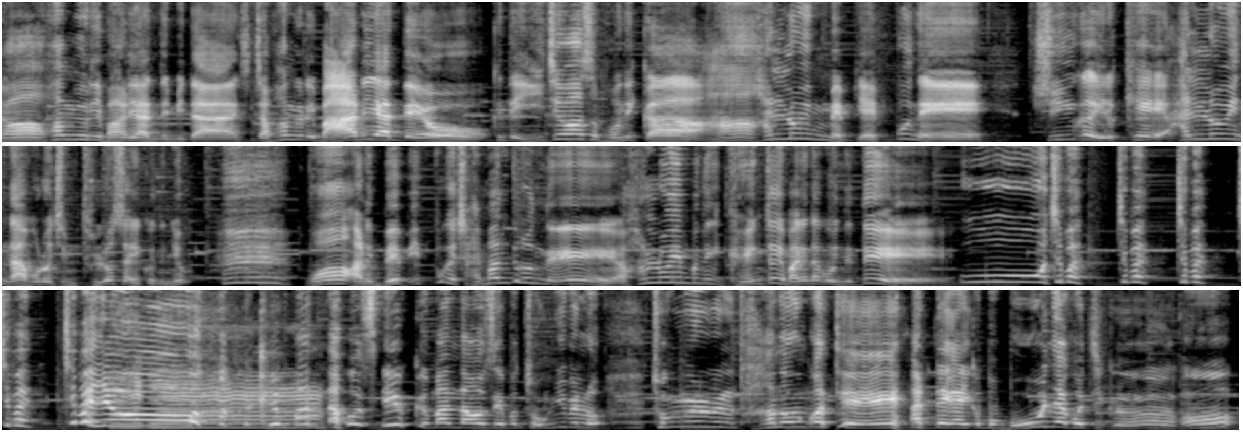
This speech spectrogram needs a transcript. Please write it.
야 확률이 말이 안 됩니다. 진짜 확률이 말이 안 돼요. 근데 이제 와서 보니까 아 할로윈 맵 예쁘네. 주위가 이렇게 할로윈 나무로 지금 둘러싸여 있거든요 와 아니 맵 이쁘게 잘 만들었네. 할로윈 분위기 굉장히 많이 나고 있는데. 오 제발 제발 제발 제발 제발요. 그만 나오세요 그만 나오세요. 뭐 종류별로 종류별로 다 나온 것 같아. 아, 내가 이거 뭐 뭐냐고 지금 어?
